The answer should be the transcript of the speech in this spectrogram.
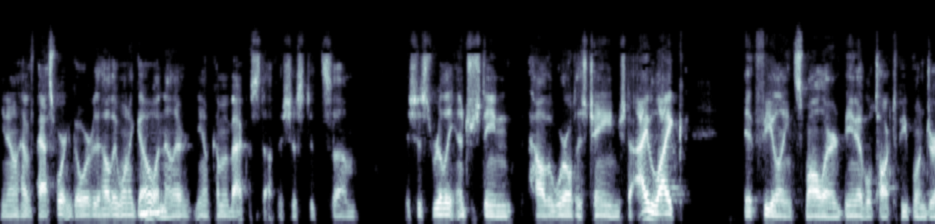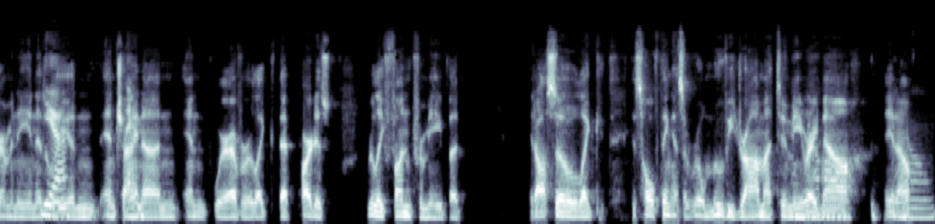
you know have a passport and go wherever the hell they want to go. Mhm. And now they're you know coming back with stuff. It's just it's um it's just really interesting how the world has changed. I like it feeling smaller and being able to talk to people in Germany and Italy Yeah. and and China and and wherever. Like that part is really fun for me, but it also like this whole thing has a real movie drama to me right now. You know, No.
